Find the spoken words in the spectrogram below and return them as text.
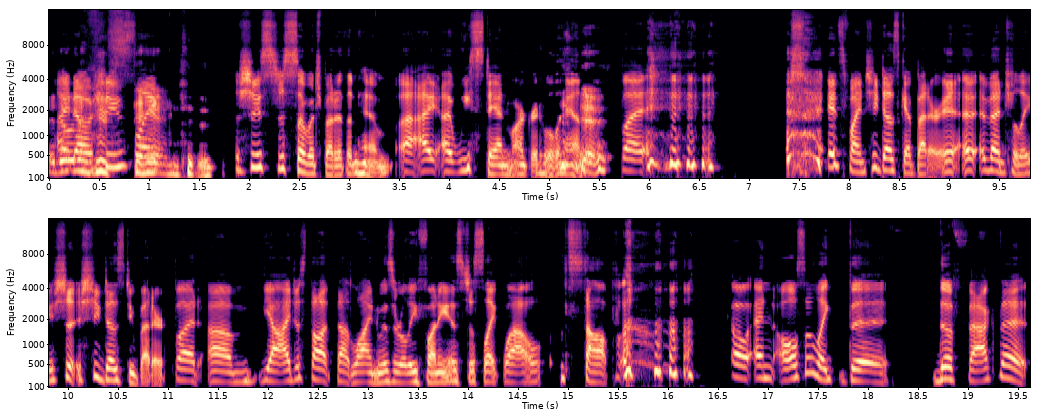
I, don't I know. Understand. she's like she's just so much better than him. I, I we stand margaret houlihan but it's fine. She does get better eventually. She, she does do better. But um, yeah, I just thought that line was really funny. It's just like, wow, stop. oh, and also like the the fact that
